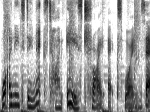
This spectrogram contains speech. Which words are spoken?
what I need to do next time is try X, Y, and Z.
